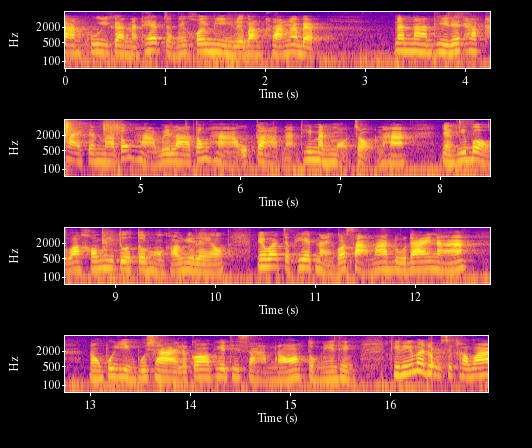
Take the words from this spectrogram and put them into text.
การคุยกันนะแทบจะไม่ค่อยมีเลยบางครั้งอะแบบนานๆทีได้ทักทายกันมาต้องหาเวลาต้องหาโอกาสนะที่มันเหมาะเจาะนะคะอย่างที่บอกว่าเขามีตัวตนของเขาอยู่แล้ว ไม่ว่าจะเพศไหนก็สามารถดูได้นะ น้องผู้หญิงผู้ชายแล้วก็เพศที่สามเนาะตรงนี้ทีทีนี้มาดูสิคะว่า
